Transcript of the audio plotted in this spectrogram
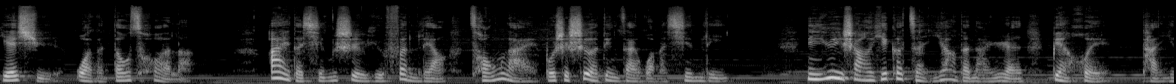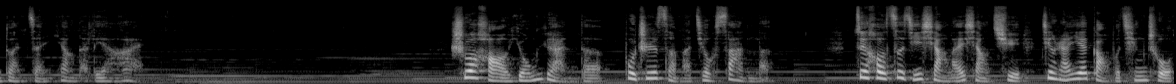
也许我们都错了，爱的形式与分量从来不是设定在我们心里。你遇上一个怎样的男人，便会谈一段怎样的恋爱。说好永远的，不知怎么就散了。最后自己想来想去，竟然也搞不清楚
